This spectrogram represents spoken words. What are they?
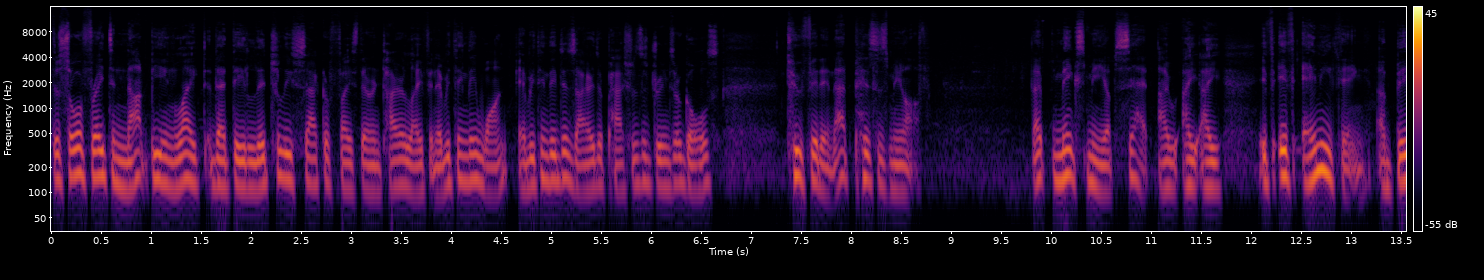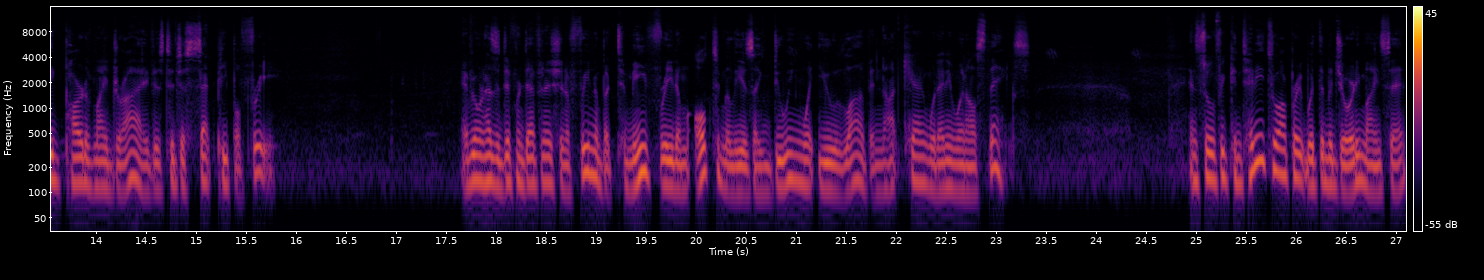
They're so afraid to not being liked that they literally sacrifice their entire life and everything they want, everything they desire, their passions, their dreams, their goals to fit in. That pisses me off. That makes me upset. I, I, I, if, if anything, a big part of my drive is to just set people free. Everyone has a different definition of freedom, but to me, freedom ultimately is like doing what you love and not caring what anyone else thinks. And so, if we continue to operate with the majority mindset,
